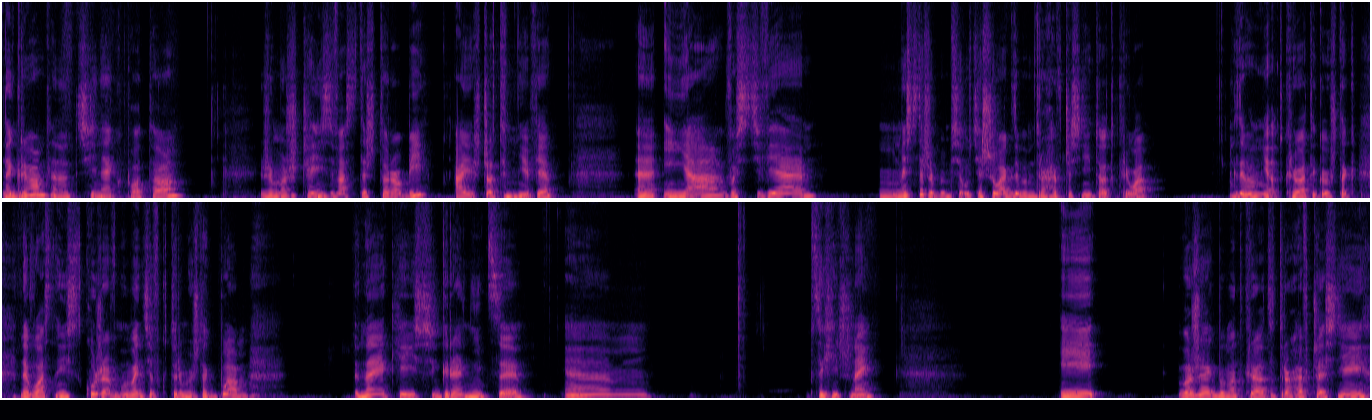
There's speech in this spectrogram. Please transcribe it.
nagrywam ten odcinek po to, że może część z Was też to robi, a jeszcze o tym nie wie. E, I ja właściwie myślę, że bym się ucieszyła, gdybym trochę wcześniej to odkryła. Gdybym nie odkryła tego już tak na własnej skórze, w momencie, w którym już tak byłam na jakiejś granicy um, psychicznej. I może jakbym odkryła to trochę wcześniej,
